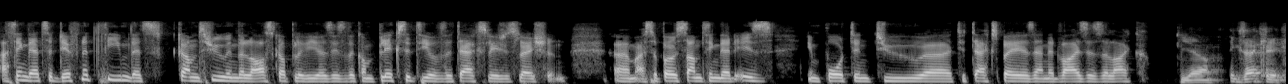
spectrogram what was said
I think that's a definite theme that's come through in the last couple of years is the complexity of the tax legislation. Um, I suppose something that is important to uh, to taxpayers and advisors alike. Yeah, exactly.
